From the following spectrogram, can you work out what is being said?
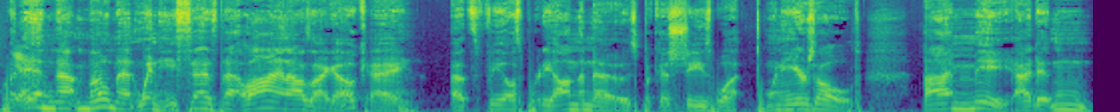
But Yeah. in that moment when he says that line, I was like, okay, that feels pretty on the nose because she's what, 20 years old. I'm me. I didn't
